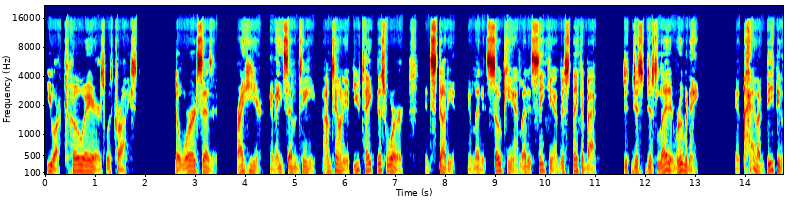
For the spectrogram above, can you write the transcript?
you are co-heirs with Christ. The word says it right here in 817. And I'm telling you, if you take this word and study it and let it soak in, let it sink in, just think about it. Just, just, just let it ruminate and have a deeper,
